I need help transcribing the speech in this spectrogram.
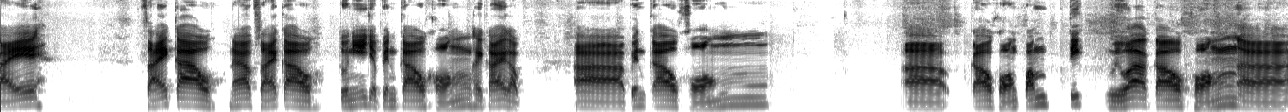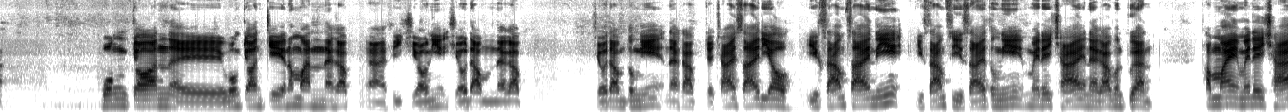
ายสายกาวนะครับสายกาว ตัวนี้จะเป็นกาวของคล้ายๆกับอ่าเป็นกาวของอ่ากาวของปั๊มติ๊ก หรือว่ากาวของอ่าวงจรไอวงจรเจน้ำมันนะครับอ่าสีเขียวนี้เขียวดำนะครับ เขียวดำตรงนี้นะครับ จะใช้สายเดียว อีกสามสายนี้อีกสามสี่สายตรงนี้ไม่ได้ใช้นะครับเพื่อนๆทำไมไม่ได้ใช้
